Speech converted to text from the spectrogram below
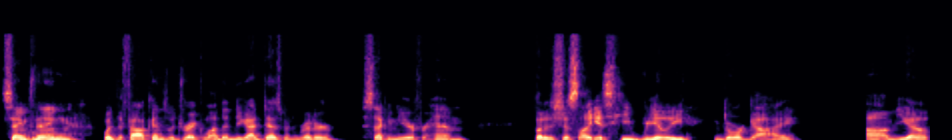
Same mm-hmm. thing with the Falcons with Drake London. You got Desmond Ridder, second year for him, but it's just like, is he really your guy, um, you got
